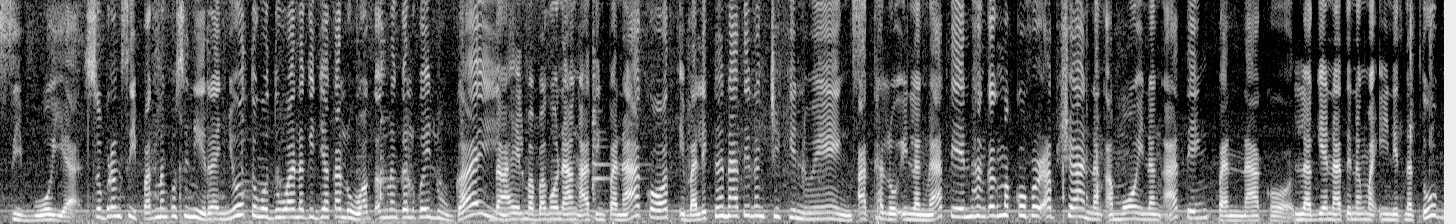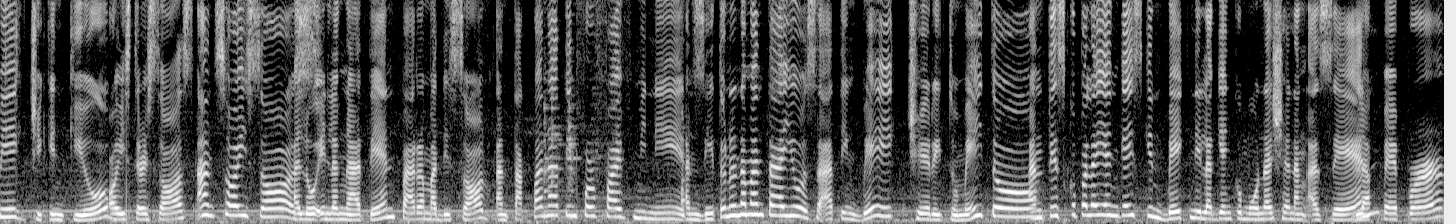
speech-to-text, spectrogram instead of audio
sibuyas. Sobrang sipag ng kusinira nyo, tungod duwa na gidya kaluwag ang nanggalugay-lugay. Dahil mabango na ang ating panakot, ibalik na natin ang chicken wings at haluin lang natin hanggang makover up siya ng amoy ng ating panakot. Lagyan natin ng mainit na tubig, chicken cube, oyster sauce, and soy sauce. Haluin lang natin para ma-dissolve ang takpan natin for 5 minutes. Andito na naman tayo sa ating baked cherry tomato. Antes ko pala yan guys, kin-bake, nilagyan ko muna siya ng asin, black pepper,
